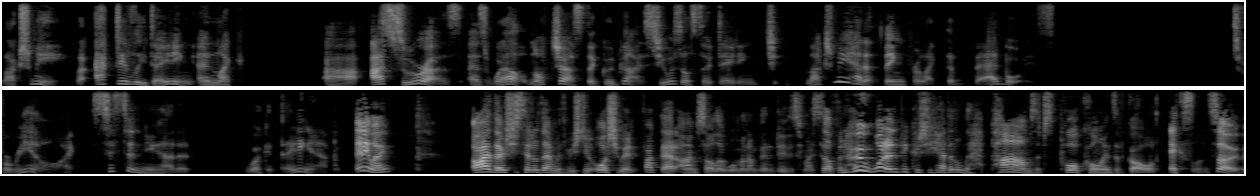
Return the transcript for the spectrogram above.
Lakshmi, like actively dating and like uh, asuras as well, not just the good guys. She was also dating. Lakshmi had a thing for like the bad boys. It's for real. Like sister knew how to work a dating app. Anyway, either she settled down with Vishnu or she went, fuck that, I'm solo woman, I'm going to do this for myself. And who wouldn't? Because she had little palms that just pour coins of gold. Excellent. So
